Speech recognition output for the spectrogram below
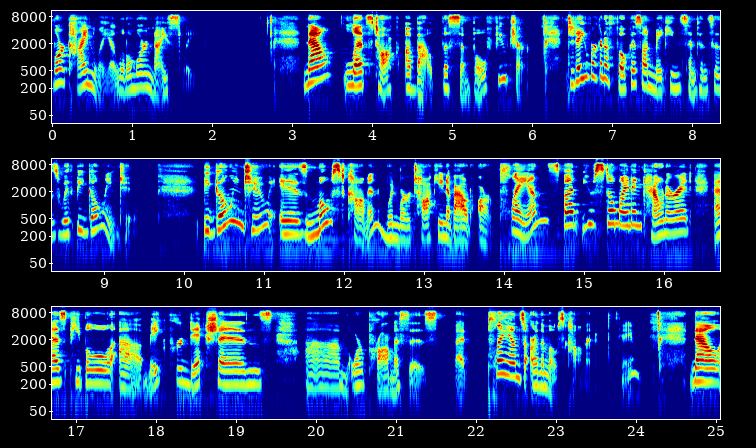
more kindly, a little more nicely. Now, let's talk about the simple future. Today, we're going to focus on making sentences with be going to. Be going to is most common when we're talking about our plans, but you still might encounter it as people uh, make predictions um, or promises. But plans are the most common. Okay. Now,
